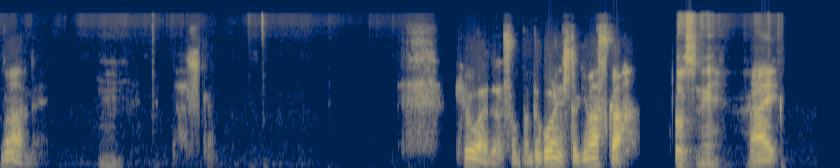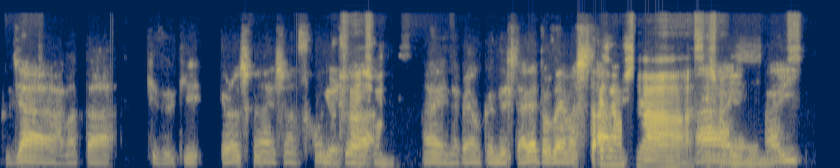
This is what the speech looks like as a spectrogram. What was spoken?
まあね、うん、確かに。今日はじゃあそんなところにしときますか。そうですね。はい。じゃあまた引き続きよろしくお願いします。本日よろしくお願いはい、中山くんでした。ありがとうございました。ありがとうございました。失礼します。はいはい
